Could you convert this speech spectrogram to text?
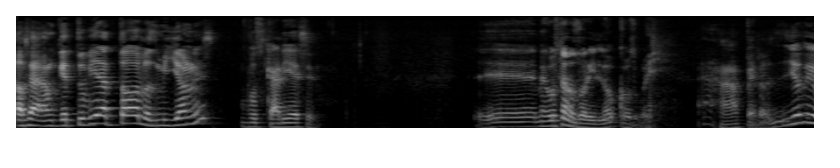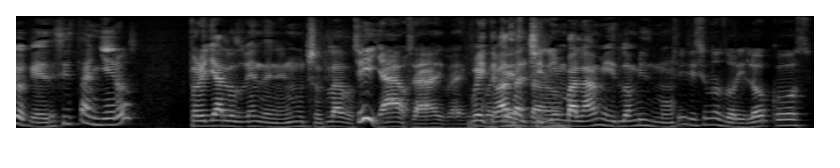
O sea, aunque tuviera todos los millones, buscaría ese. Eh, me gustan los dorilocos, güey. Ajá, pero yo digo que sí están ñeros, pero ya los venden en muchos lados. Sí, ya, o sea... Güey, te vas al. Chilín Balam y es lo mismo. Sí, sí, sí, unos dorilocos.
